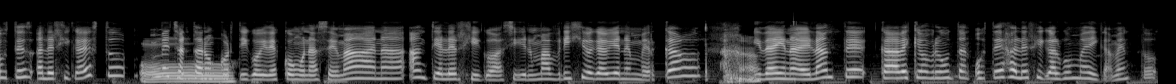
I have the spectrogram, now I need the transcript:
¿usted es alérgica a esto? Me chantaron oh. corticoides como una semana, antialérgico, así el más brígido que había en el mercado. Y de ahí en adelante, cada vez que me preguntan, ¿usted es alérgica a algún medicamento?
